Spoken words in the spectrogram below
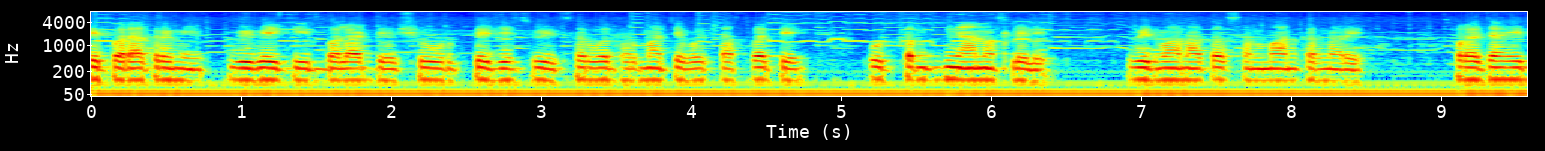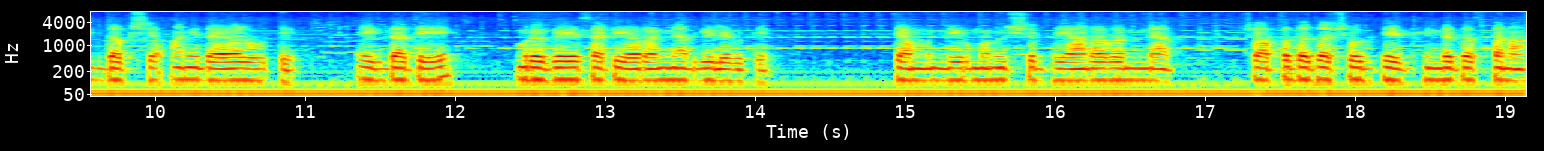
ते पराक्रमी विवेकी बलाढ्य शूर तेजस्वी सर्व धर्माचे व शास्त्राचे उत्तम ज्ञान असलेले विद्वानाचा सन्मान करणारे प्रजाहित दक्ष आणि दयाळू होते. एकदा ते मृगयेसाठी अरण्यात गेले होते. त्या निर्मनुष्य भयारण्यात श्वापदाचा शोध घेत हिंडत असताना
